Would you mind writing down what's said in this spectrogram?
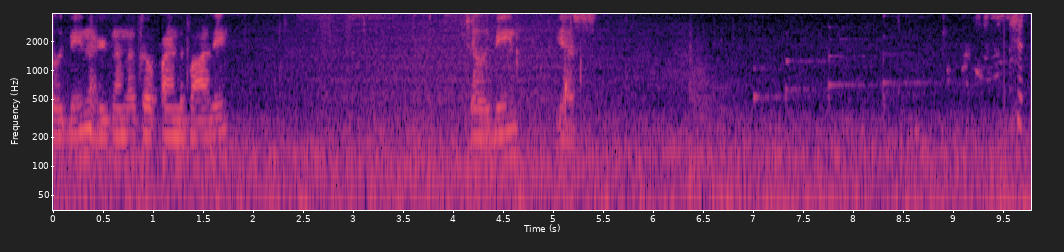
Jellybean, are you gonna go find the body? Jellybean? Yes. It's.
